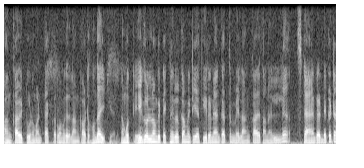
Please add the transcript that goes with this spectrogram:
ලංකාවේ ටූර්නමන්ට් එකක් කරමු මේකද ලංකාවට හොඳයි කියලා. නමුත් ඒගොල්ලෝගේ ටෙක්නිකල් කමිටිය තීරණයක් ගත්ත මේ ලංකාවේ තනල්ල ස්ටෑන්ඩඩ් එකට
